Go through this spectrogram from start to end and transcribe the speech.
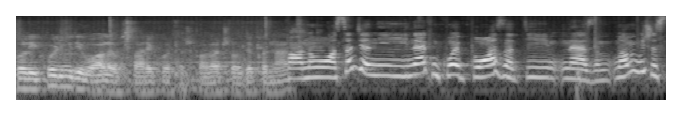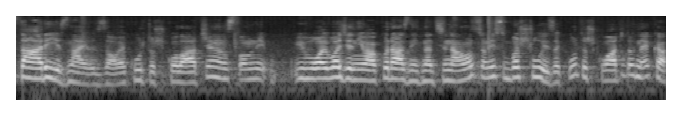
koliko ljudi vole u stvari kurtoš kolač ovde kod nas? Pa novosađani i nekom ko je poznat i ne znam, mnogo više stariji znaju za ove kurtoš kolače, jednostavno i vojvođani ovako raznih nacionalnosti, oni su baš čuli za kurtoš kolače, dok neka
